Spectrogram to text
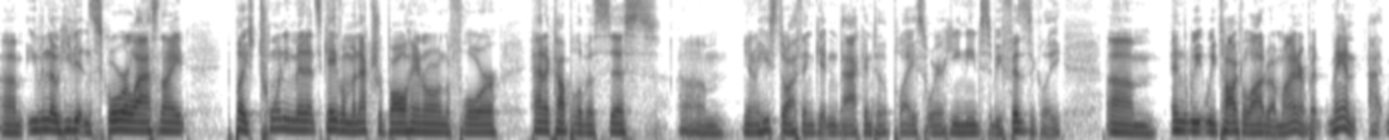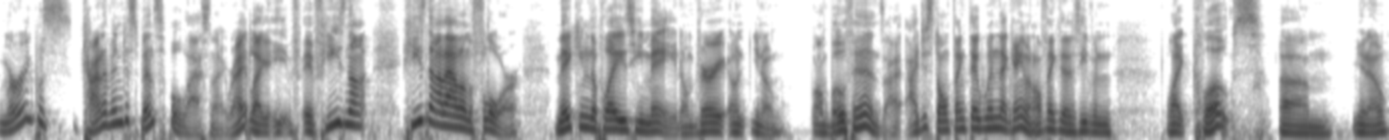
Um, even though he didn't score last night, he plays 20 minutes, gave him an extra ball handler on the floor had a couple of assists. Um, you know, he's still, I think, getting back into the place where he needs to be physically. Um, and we, we talked a lot about Minor, but man, Murray was kind of indispensable last night, right? Like if, if he's not he's not out on the floor making the plays he made on very on, you know on both ends, I, I just don't think they win that game. I don't think that it's even like close. Um, you know,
